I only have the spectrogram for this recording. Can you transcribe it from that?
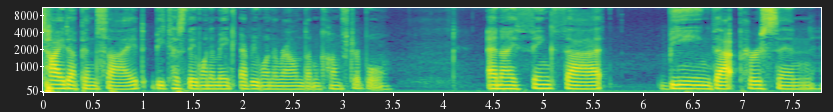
tied up inside because they want to make everyone around them comfortable. And I think that being that person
